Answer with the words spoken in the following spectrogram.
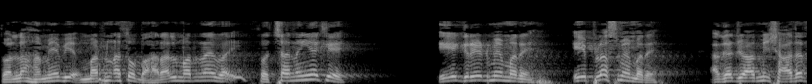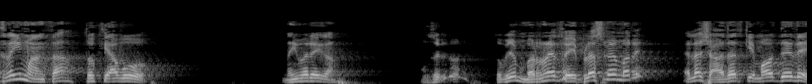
تو اللہ ہمیں بھی مرنا تو بہرحال مرنا ہے بھائی۔ تو اچھا نہیں ہے کہ اے گریڈ میں مرے، اے پلس میں مرے، اگر جو آدمی شہادت نہیں مانگتا تو کیا وہ نہیں مرے گا؟ اسے بھی تو تو مجھے مرنا ہے تو اے پلس میں مرے۔ اللہ شہادت کی موت دے دے،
